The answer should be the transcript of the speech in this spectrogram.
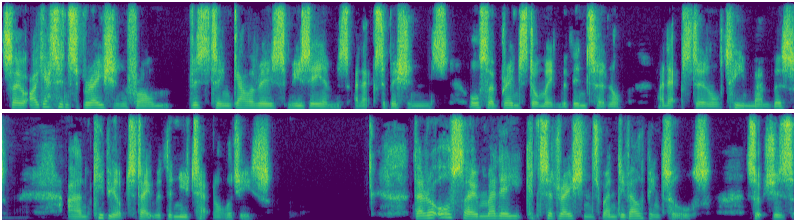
So I get inspiration from visiting galleries, museums, and exhibitions, also brainstorming with internal and external team members, and keeping up to date with the new technologies. There are also many considerations when developing tools, such as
